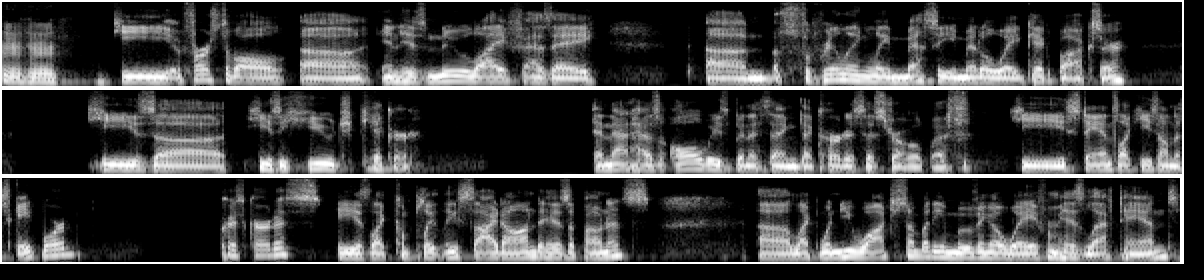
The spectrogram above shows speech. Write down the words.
Mm-hmm. He, first of all, uh, in his new life as a um, thrillingly messy middleweight kickboxer, he's uh, he's a huge kicker, and that has always been a thing that Curtis has struggled with. He stands like he's on a skateboard. Chris Curtis, he is like completely side on to his opponents. Uh, like when you watch somebody moving away from his left hand,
